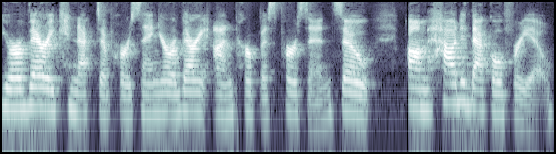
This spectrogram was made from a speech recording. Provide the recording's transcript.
You're a very connected person. You're a very on purpose person. So, um, how did that go for you?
